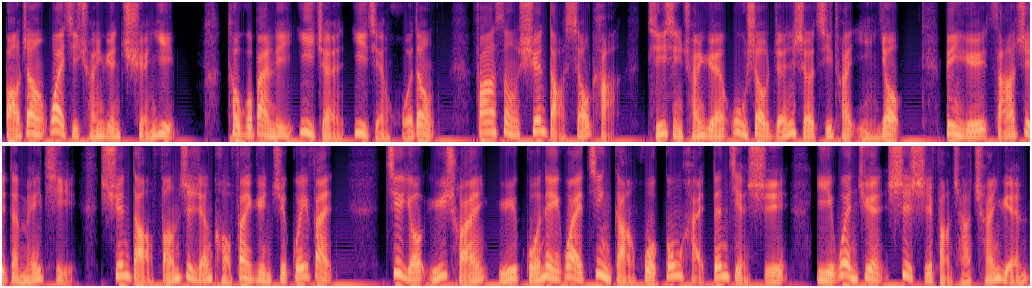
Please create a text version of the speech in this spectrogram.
保障外籍船员权益。透过办理义诊、义检活动，发送宣导小卡，提醒船员勿受人蛇集团引诱，并于杂志等媒体宣导防治人口贩运之规范。借由渔船于国内外进港或公海登检时，以问卷事实访查船员，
